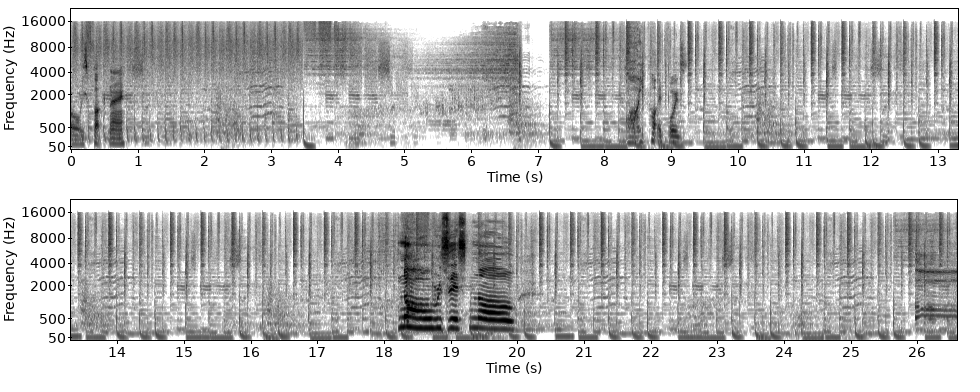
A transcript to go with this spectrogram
Oh, he's fucked now. Oh, he potted, boys. No, resist, no.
